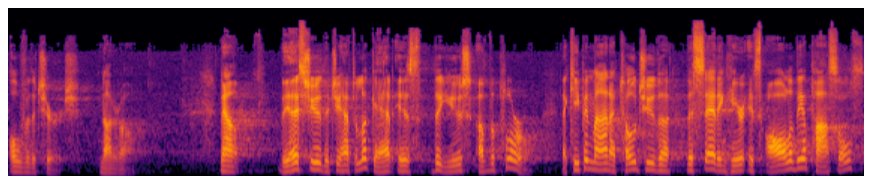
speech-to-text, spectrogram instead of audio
over the church. Not at all. Now, the issue that you have to look at is the use of the plural. Now, keep in mind, I told you the, the setting here. It's all of the apostles.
